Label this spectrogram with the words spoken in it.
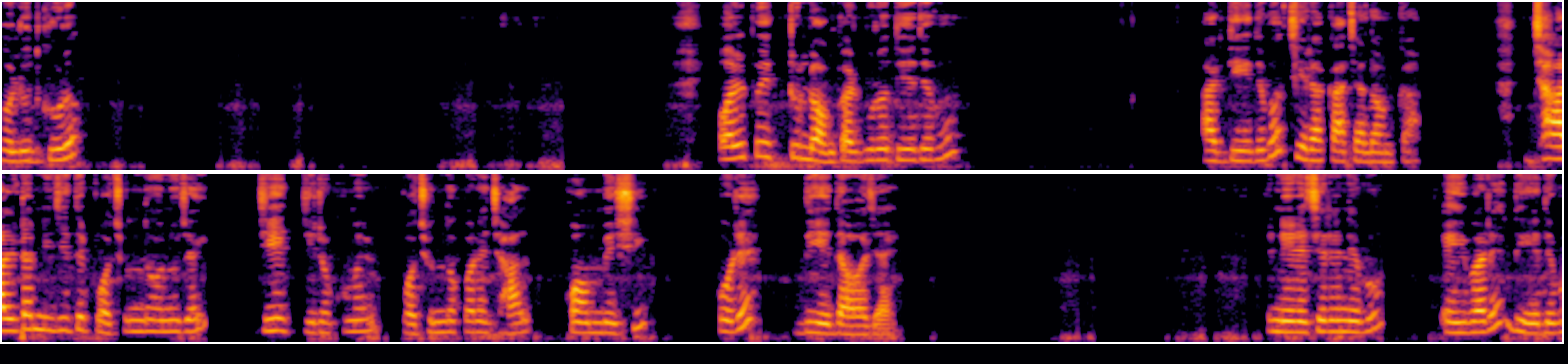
হলুদ গুঁড়ো। অল্প একটু লঙ্কার গুঁড়ো দিয়ে দেব। আর দিয়ে দেব চেরা কাঁচা লঙ্কা। ঝালটা নিজেদের পছন্দ অনুযায়ী যে যেরকমের পছন্দ করে ঝাল কম বেশি করে দিয়ে দেওয়া যায়। নেড়ে চেড়ে নেব। এইবারে দিয়ে দেব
